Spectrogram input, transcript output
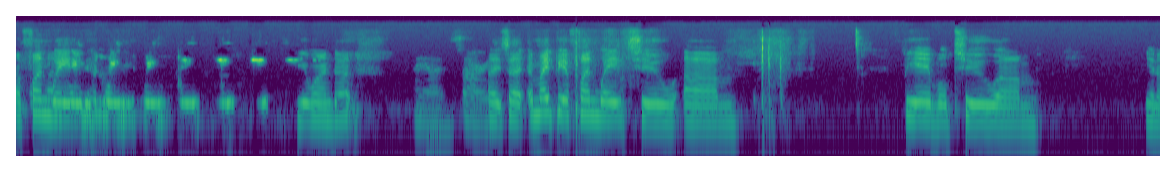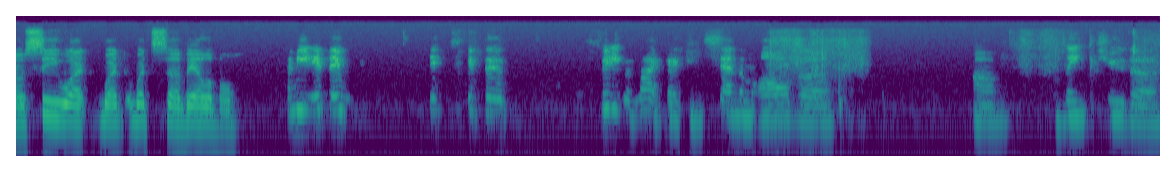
a fun way to. You want to, Yeah, sorry. so it might be a fun way to um, be able to, um, you know, see what, what, what's available. I mean, if they, if, if the committee would like, I can send them all the um, link to the,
